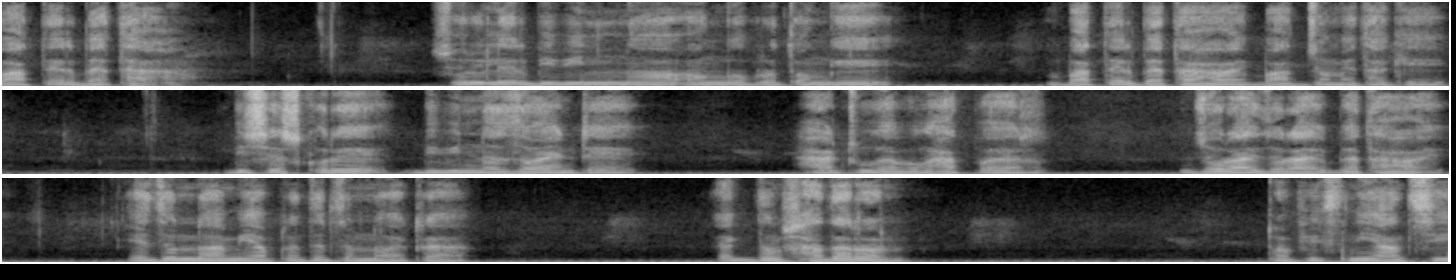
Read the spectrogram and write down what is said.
বাতের ব্যথা। শরীরের বিভিন্ন অঙ্গ প্রত্যঙ্গে বাতের ব্যথা হয়, বাত জমে থাকে। বিশেষ করে বিভিন্ন জয়েন্টে হাঁটু এবং হাত পায়ের জোড়ায় জোড়ায় ব্যথা হয়। এজন্য আমি আপনাদের জন্য একটা একদম সাধারণ টপিকস নিয়ে আনছি,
